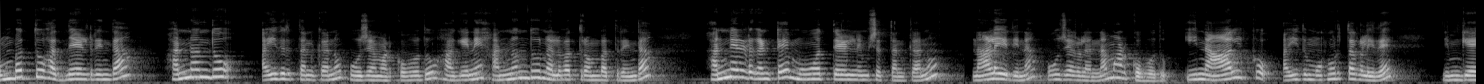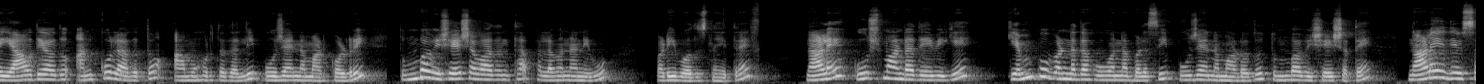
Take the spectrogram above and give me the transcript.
ಒಂಬತ್ತು ಹದಿನೇಳರಿಂದ ಹನ್ನೊಂದು ಐದರ ತನಕನೂ ಪೂಜೆ ಮಾಡ್ಕೋಬೋದು. ಹಾಗೆಯೇ ಹನ್ನೊಂದು ನಲವತ್ತೊಂಬತ್ತರಿಂದ ಹನ್ನೆರಡು ಗಂಟೆ ಮೂವತ್ತೇಳು ನಿಮಿಷದ ತನಕನೂ ನಾಳೆಯ ದಿನ ಪೂಜೆಗಳನ್ನು ಮಾಡ್ಕೋಬೋದು. ಈ ನಾಲ್ಕು, ಐದು ಮುಹೂರ್ತಗಳಿದೆ. ನಿಮಗೆ ಯಾವುದ್ಯಾವುದು ಅನುಕೂಲ ಆಗುತ್ತೋ ಆ ಮುಹೂರ್ತದಲ್ಲಿ ಪೂಜೆಯನ್ನು ಮಾಡ್ಕೊಳ್ರಿ. ತುಂಬ ವಿಶೇಷವಾದಂಥ ಫಲವನ್ನು ನೀವು ಪಡಿಬೋದು ಸ್ನೇಹಿತರೆ. ನಾಳೆ ಕೂಷ್ಮಾಂಡ ದೇವಿಗೆ ಕೆಂಪು ಬಣ್ಣದ ಹೂವನ್ನು ಬಳಸಿ ಪೂಜೆಯನ್ನು ಮಾಡೋದು ತುಂಬ ವಿಶೇಷತೆ. ನಾಳೆಯ ದಿವಸ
